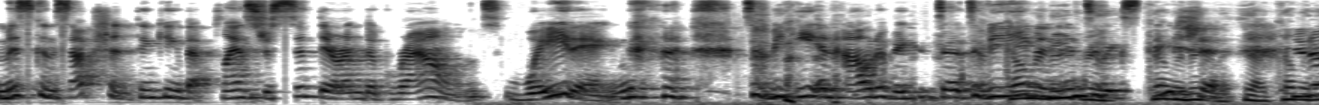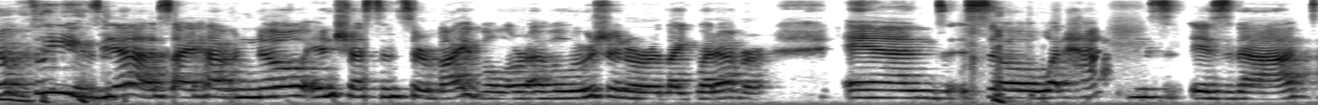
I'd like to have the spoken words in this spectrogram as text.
misconception, thinking that plants just sit there in the ground waiting to be eaten out of it, to, to be eaten into me. Come and eat extinction. Yeah, come you know, please, yes, I have no interest in survival or evolution or like whatever. And so what happens is that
